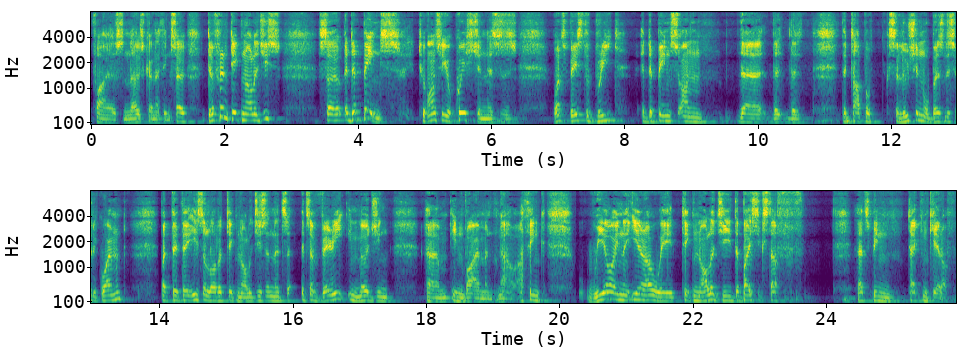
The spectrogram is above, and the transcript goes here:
fires and those kind of things. So different technologies. So it depends. To answer your question, is, is what's best of breed? It depends on the, the the the type of solution or business requirement, but there is a lot of technologies, and it's a, it's a very emerging um, environment now. I think we are in an era where technology, the basic stuff, that's been taken care of.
